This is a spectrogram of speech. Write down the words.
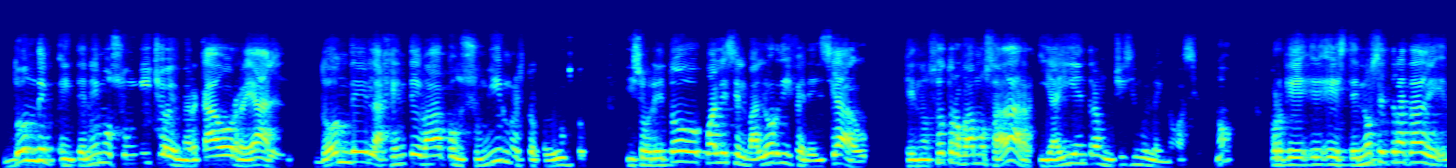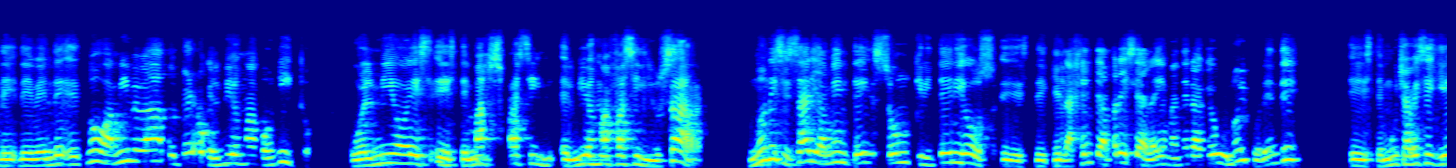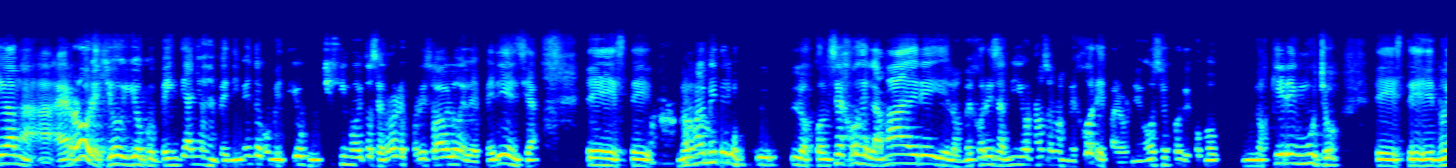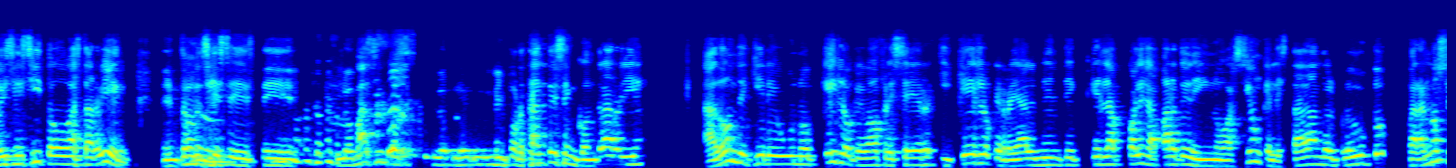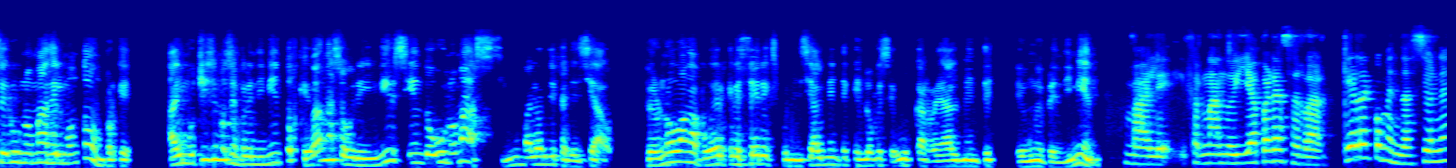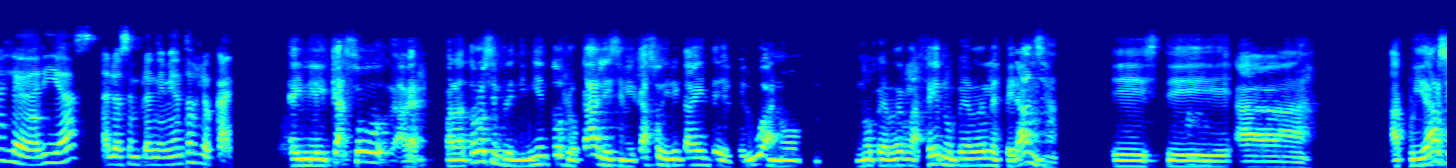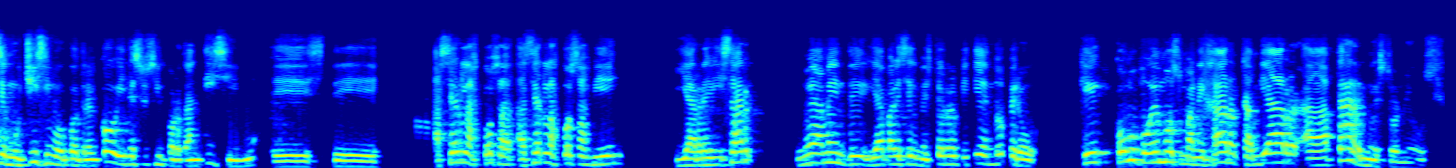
dónde tenemos un nicho de mercado real, dónde la gente va a consumir nuestro producto y sobre todo cuál es el valor diferenciado que nosotros vamos a dar. Y ahí entra muchísimo la innovación, ¿no? Porque e, este, no se trata de, vender, eh, no, a mí me va a vender porque el mío es más bonito, o el mío es este, más fácil, el mío es más fácil de usar. no necesariamente son criterios este, que la gente aprecia de la misma manera que uno y por ende este, muchas veces llegan a, errores. Yo, yo con 20 años de emprendimiento he cometido muchísimos de estos errores, por eso hablo de la experiencia. Este, normalmente los, consejos de la madre y de los mejores amigos no son los mejores para los negocios porque como nos quieren mucho, este, nos dicen sí, todo va a estar bien. Entonces, este, lo más lo importante es encontrar bien a dónde quiere uno, qué es lo que va a ofrecer y qué es lo que realmente, qué es la, cuál es la parte de innovación que le está dando el producto para no ser uno más del montón, porque hay muchísimos emprendimientos que van a sobrevivir siendo uno más, sin un valor diferenciado, pero no van a poder crecer exponencialmente, que es lo que se busca realmente en un emprendimiento. Vale, Fernando, y ya para cerrar, ¿qué recomendaciones le darías a los emprendimientos locales? En el caso, a ver, para todos los emprendimientos locales, en el caso directamente del Perú, a no, no perder la fe, no perder la esperanza, este, a, cuidarse muchísimo contra el COVID, eso es importantísimo, este, hacer, las cosas, hacer las cosas bien y a revisar nuevamente, ya parece que me estoy repitiendo, pero que, cómo podemos manejar, cambiar, adaptar nuestro negocio.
